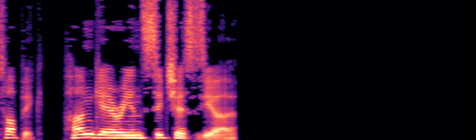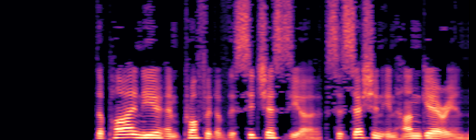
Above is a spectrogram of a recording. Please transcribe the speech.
Topic: Hungarian Szecesszió The pioneer and prophet of the Szecesszió secession in Hungarian,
